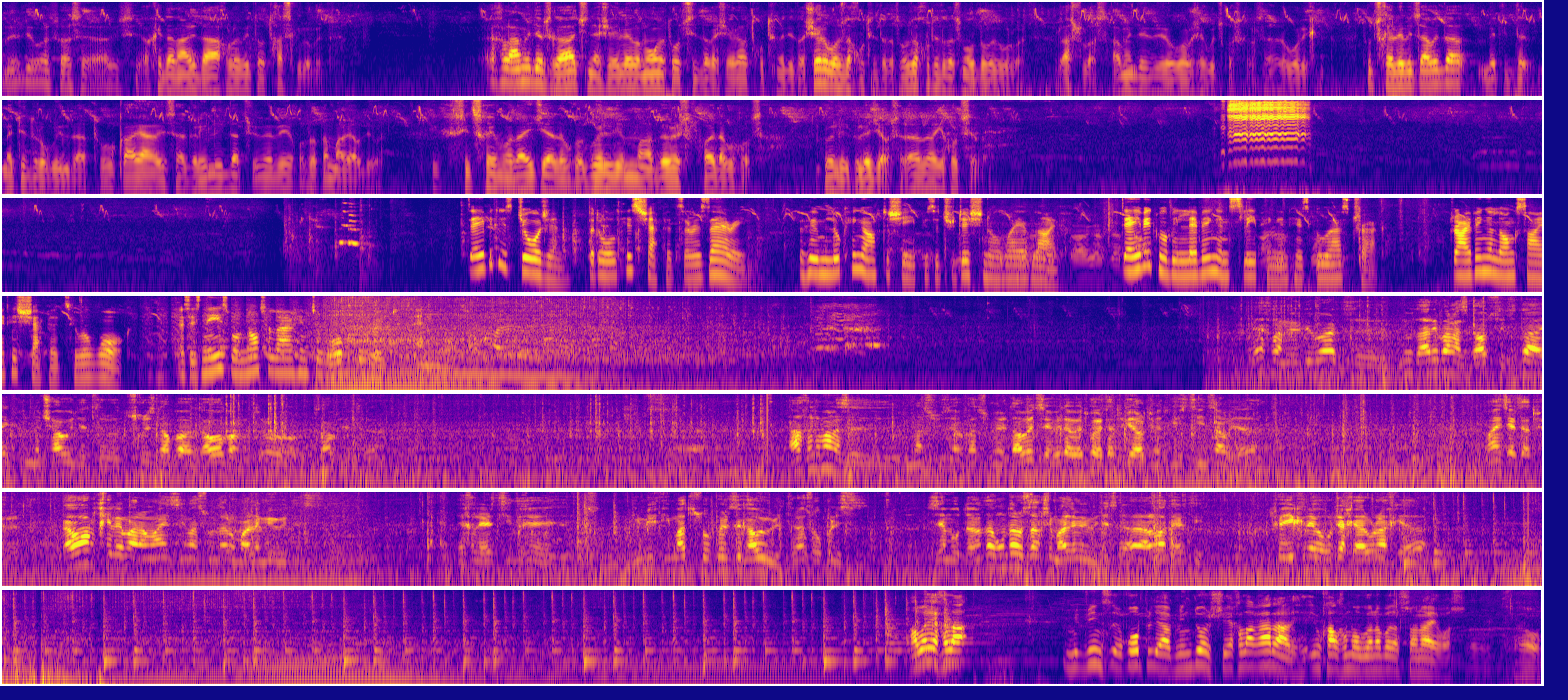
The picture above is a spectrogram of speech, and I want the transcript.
მივდივართ ასე, ვიცი, აქედან არის დაახლოებით 400 კილომეტრი. ახლა ამიდებს გააჩინა შეიძლება მომდოთ 20 დღე, შეიძლება 15 დღე, შეიძლება 25 დღე, 25 დღეს მოვდობები ვართ. რასულას, ამიდები როგორ შეგვიწყოს ხელს, როგორ იქნება. თუ ცხელები წავიდა, მეტი მეტი დრო გვინდა, თუ კაი ისა გრილი და წვიმები იყო, ცოტა მალე ავდივარ. სიცხე მოდაიჭირა და უკვე გველი ბევრი სხვა დაგვიხოცა. გველი გლეჯავს რა და იხოცება. David is Georgian, but all his shepherds are Azeri, for whom looking after sheep is a traditional way of life. David will be living and sleeping in his Uaz truck, driving alongside his shepherds who will walk, as his knees will not allow him to walk the route anymore. ეხლა მივდივართ, ნუ დარიბანას გავცით და იქ უნდა ჩავიდეთ, ცხრის გავაბანოთ, რომ წავიდეთ ახლა მანას მას ვიზავ, კაც მე დავეცები და ვეთქვა ერთად ვიარო მე ის წინ წავიდა და მაინც ერთად ვიარო. გავაფრთხილე, მაგრამ მაინც იმას უნდა რომ მალე მივიდეს. ეხლა ერთი დღე იმათ სოფელზე გავივიდეთ რა სოფლის ზემოდან და უნდა რომ სახში მალე მივიდეს რა ალბათ ერთი თვე იქნება ოჯახი არ უნახია და ეხლა ვინც ყოფილია მინდორში ეხლა აღარ არის იმ ხალხი მოგონებოდა სონა იყოს. აო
